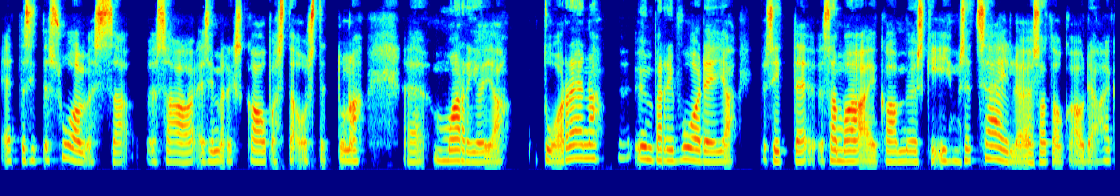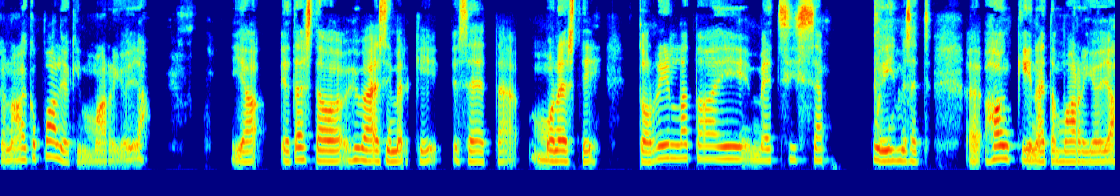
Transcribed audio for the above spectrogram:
että sitten Suomessa saa esimerkiksi kaupasta ostettuna marjoja tuoreena ympäri vuoden ja sitten samaan aikaan myöskin ihmiset säilöö satokauden aikana aika paljonkin marjoja. Ja, ja tästä on hyvä esimerkki se, että monesti torilla tai metsissä, kun ihmiset hankkii näitä marjoja,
